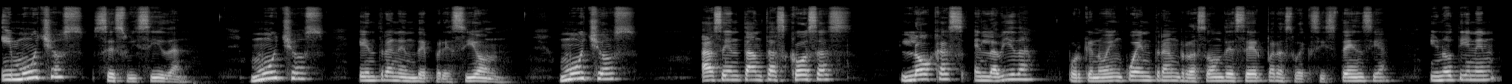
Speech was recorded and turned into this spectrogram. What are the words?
Y muchos se suicidan. Muchos entran en depresión. Muchos hacen tantas cosas locas en la vida porque no encuentran razón de ser para su existencia y no tienen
